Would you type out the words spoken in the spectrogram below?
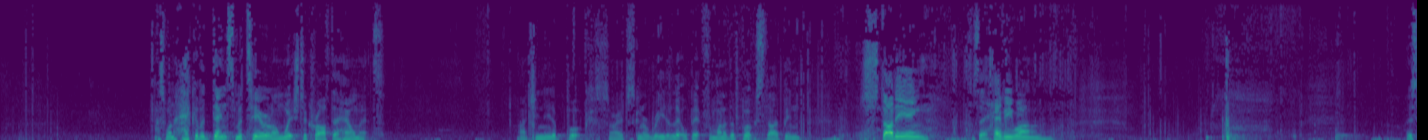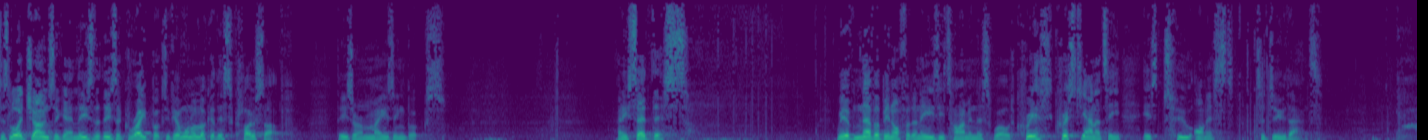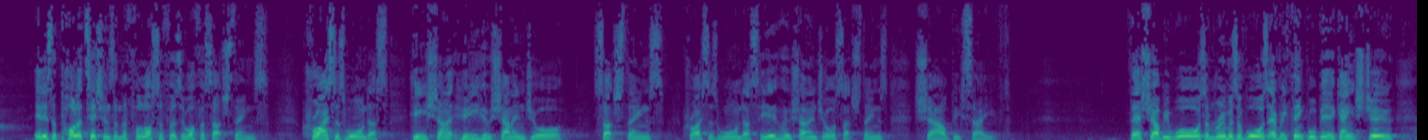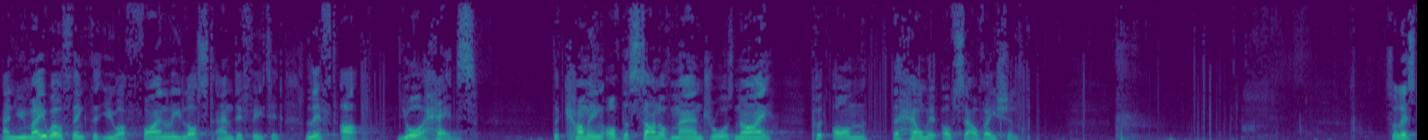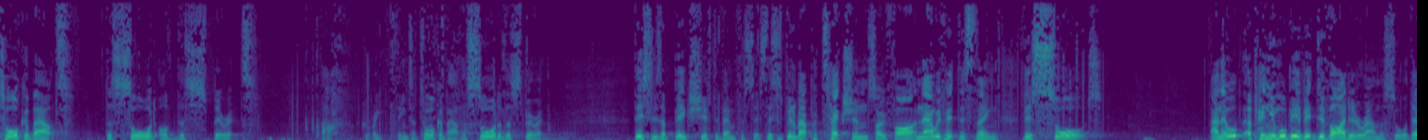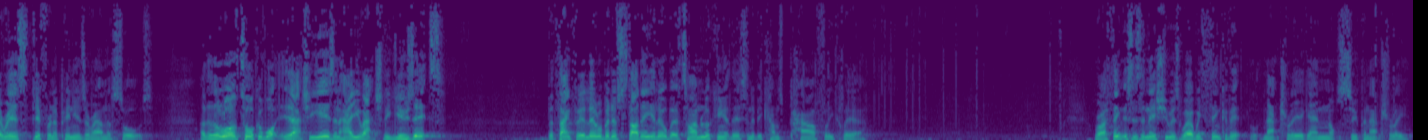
That's one heck of a dense material on which to craft a helmet. I actually need a book. Sorry, I'm just going to read a little bit from one of the books that I've been studying. It's a heavy one. This is Lloyd Jones again. These are, these are great books. If you ever want to look at this close up, these are amazing books. And he said this We have never been offered an easy time in this world. Christianity is too honest to do that. It is the politicians and the philosophers who offer such things. Christ has warned us. He, shall, he who shall endure such things Christ has warned us, he who shall endure such things shall be saved. There shall be wars and rumors of wars. Everything will be against you, and you may well think that you are finally lost and defeated. Lift up your heads. The coming of the Son of Man draws nigh. Put on the helmet of salvation. So let's talk about the sword of the Spirit. Ah, great thing to talk about, the sword of the Spirit. This is a big shift of emphasis. This has been about protection so far, and now we've hit this thing, this sword. And will, opinion will be a bit divided around the sword. There is different opinions around the sword. Uh, there's a lot of talk of what it actually is and how you actually use it. But thankfully, a little bit of study, a little bit of time looking at this, and it becomes powerfully clear. Where I think this is an issue is where we think of it naturally again, not supernaturally.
